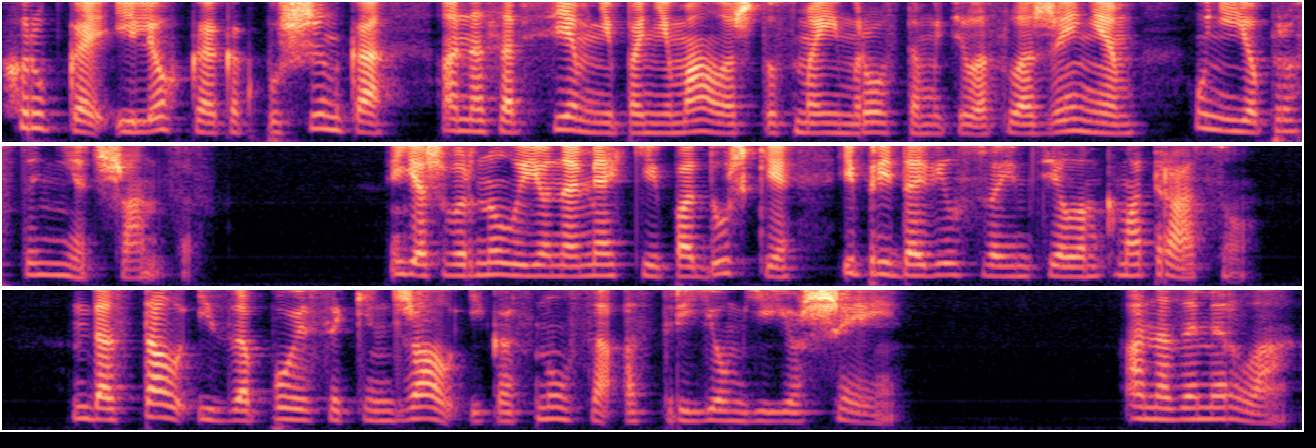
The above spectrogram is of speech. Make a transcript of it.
Хрупкая и легкая, как пушинка, она совсем не понимала, что с моим ростом и телосложением у нее просто нет шансов. Я швырнул ее на мягкие подушки и придавил своим телом к матрасу. достал из-за пояса кинжал и коснулся острием ее шеи. Она замерла,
